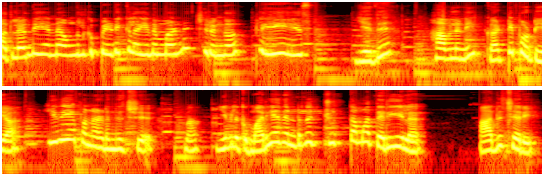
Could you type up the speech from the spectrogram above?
அதுலேருந்து என்ன அவங்களுக்கு பிடிக்கல என்னை மன்னிச்சிருங்க ப்ளீஸ். எது? அவளை நீ கட்டி போட்டியா? இது எப்போ நடந்துச்சு? இவளுக்கு மரியாதைன்றது சுத்தமாக தெரியல. அது சரி.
